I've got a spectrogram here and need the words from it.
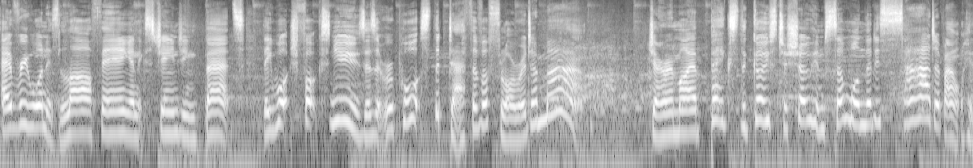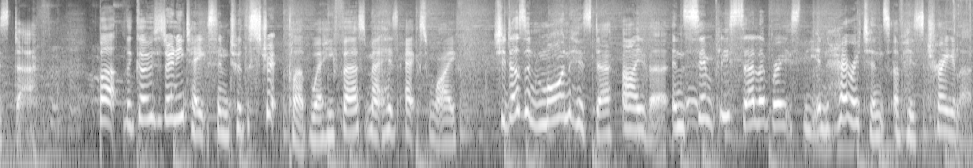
Everyone is laughing and exchanging bets. They watch Fox News as it reports the death of a Florida man. Jeremiah begs the ghost to show him someone that is sad about his death. But the ghost only takes him to the strip club where he first met his ex wife. She doesn't mourn his death either and simply celebrates the inheritance of his trailer,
